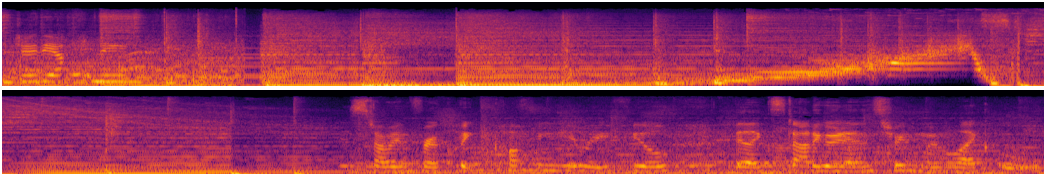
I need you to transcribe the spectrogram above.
enjoy the afternoon. Stopping for a quick coffee to refuel. We like started going down the street and we were like, oh,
